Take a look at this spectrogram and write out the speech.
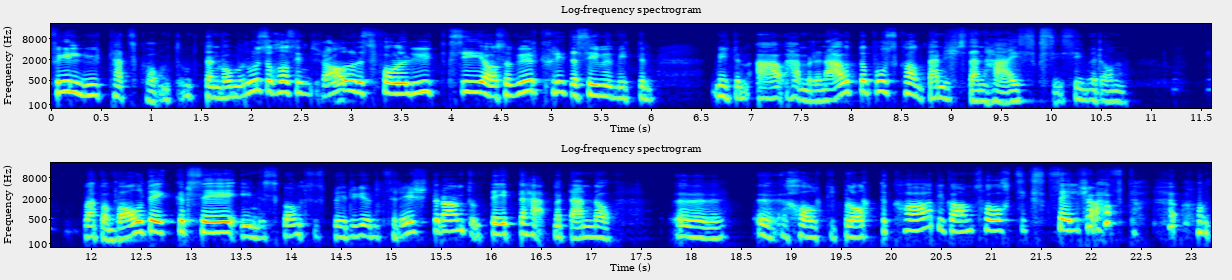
Viele Leute hat es gehabt. Und dann, als wir rausgekommen sind, war alles voller Leute. Gewesen. Also wirklich, da sind wir mit dem, mit dem haben wir einen Autobus gehabt. Und dann war es dann heiß. Gewesen. Sind wir dann, ich am Waldeckersee in ein ganz berühmtes Restaurant. Und dort hat man dann noch äh, eine kalte Platte gehabt, die ganze Hochzeitsgesellschaft. Und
